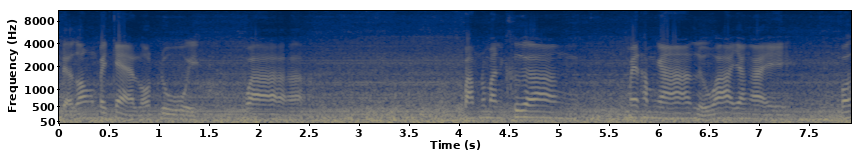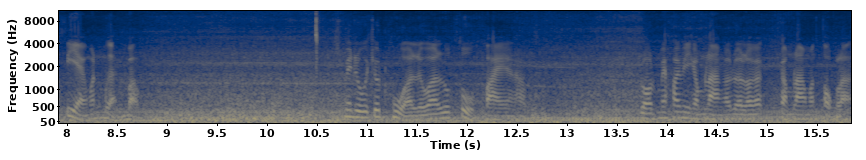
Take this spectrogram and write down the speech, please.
เดี๋ยวต้องไปแก่รถดูอีก ว่าปั๊มน้ำมันเครื่องไม่ทำงานหรือว่ายังไง เพราะเสียงมันเหมือนแบบ ไม่รู้ชุดหัวหรือว่าลูกสูบไปนะครับ รถไม่ค่อยมีกำลังแล้วด้วยแล้วก็กำลังมันตกละ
